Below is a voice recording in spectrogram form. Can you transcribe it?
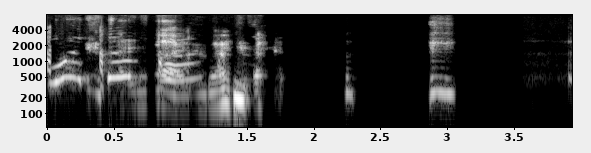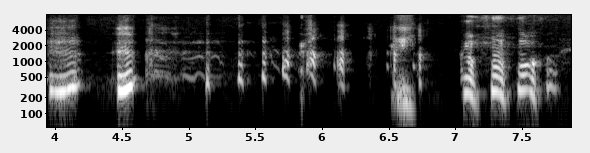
What the fuck?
